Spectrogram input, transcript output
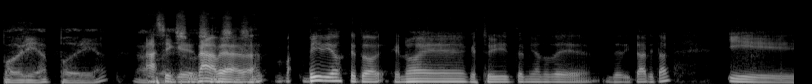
Podría, Así que nada, vídeos que, que no es, que estoy terminando de, editar y tal. Y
